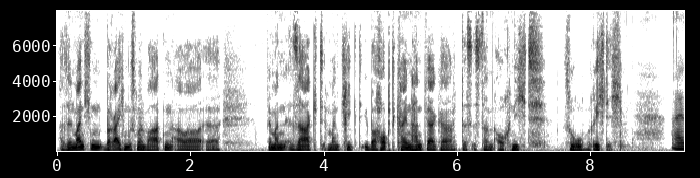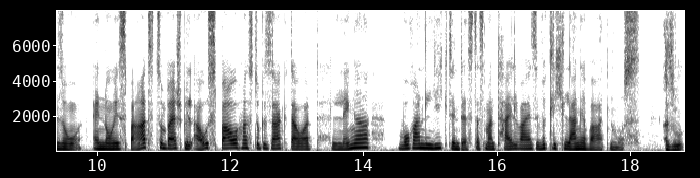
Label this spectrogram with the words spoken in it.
Also in manchen Bereichen muss man warten, aber äh, wenn man sagt, man kriegt überhaupt keinen Handwerker, das ist dann auch nicht so richtig. Also ein neues Bad zum Beispiel, Ausbau, hast du gesagt, dauert länger. Woran liegt denn das, dass man teilweise wirklich lange warten muss? Also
